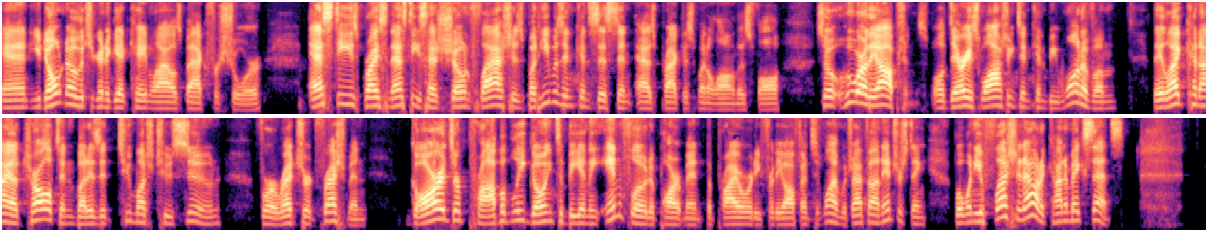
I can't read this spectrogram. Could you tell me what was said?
and you don't know that you're going to get Kayden Lyles back for sure. Estes, Bryson Estes has shown flashes, but he was inconsistent as practice went along this fall. So who are the options? Well, Darius Washington can be one of them. They like Kanaya Charlton, but is it too much too soon for a redshirt freshman? Guards are probably going to be in the inflow department the priority for the offensive line, which I found interesting. But when you flesh it out, it kind of makes sense.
